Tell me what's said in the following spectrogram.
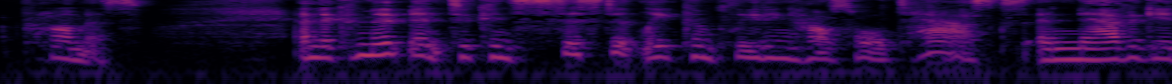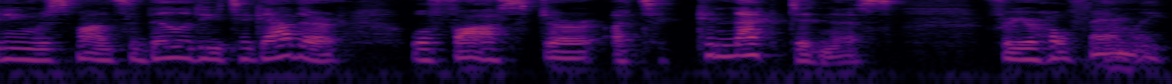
I promise and the commitment to consistently completing household tasks and navigating responsibility together will foster a t- connectedness for your whole family.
